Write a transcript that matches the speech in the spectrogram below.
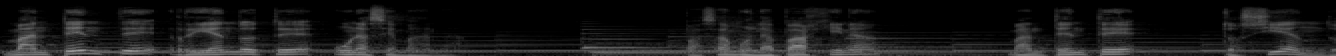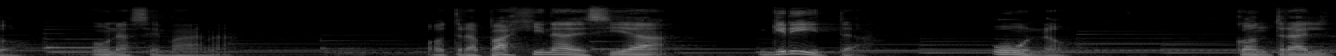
Mantente riéndote una semana. Pasamos la página. Mantente tosiendo una semana. Otra página decía grita. 1. Contra el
